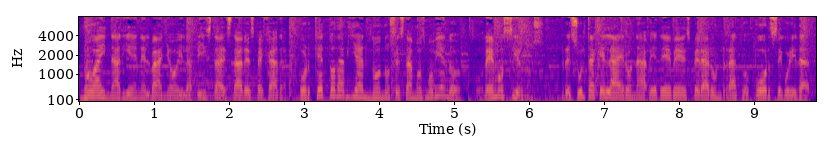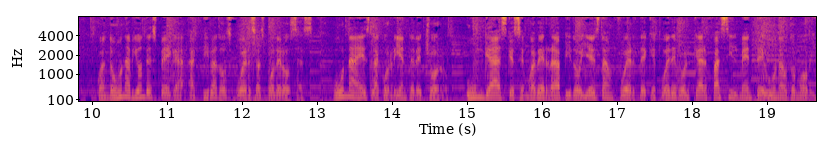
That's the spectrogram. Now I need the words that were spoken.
No hay nadie en el baño y la pista está despejada. ¿Por qué todavía no nos estamos moviendo? Podemos irnos. Resulta que la aeronave debe esperar un rato por seguridad. Cuando un avión despega, activa dos fuerzas poderosas. Una es la corriente de chorro, un gas que se mueve rápido y es tan fuerte que puede volcar fácilmente un automóvil.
